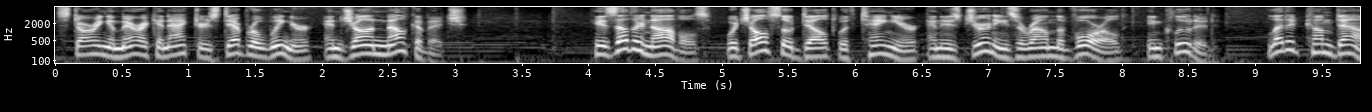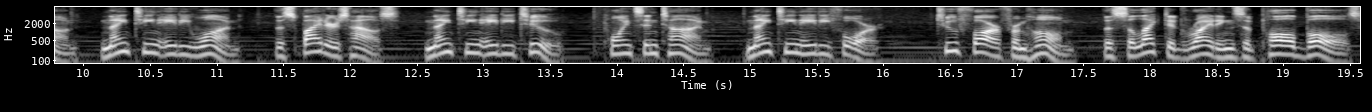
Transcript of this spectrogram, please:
starring American actors Deborah Winger and John Malkovich. His other novels, which also dealt with Tangier and his journeys around the world, included Let It Come Down, 1981, The Spider's House, 1982, Points in Time, 1984, Too Far From Home, the selected writings of Paul Bowles,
